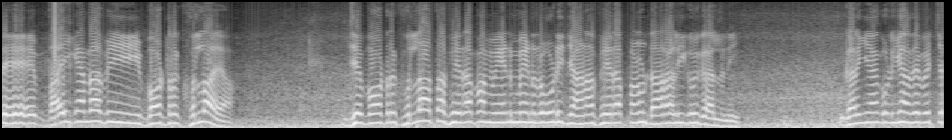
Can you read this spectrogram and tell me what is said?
ਤੇ ਬਾਈ ਕਹਿੰਦਾ ਵੀ ਬਾਰਡਰ ਖੁੱਲਾ ਆ। ਜੇ ਬਾਰਡਰ ਖੁੱਲਾ ਤਾਂ ਫਿਰ ਆਪਾਂ ਮੇਨ ਮੇਨ ਰੋਡ ਹੀ ਜਾਣਾ, ਫਿਰ ਆਪਾਂ ਨੂੰ ਡਰ ਵਾਲੀ ਕੋਈ ਗੱਲ ਨਹੀਂ। ਗਲੀਆਂ ਗੁਲੀਆਂ ਦੇ ਵਿੱਚ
